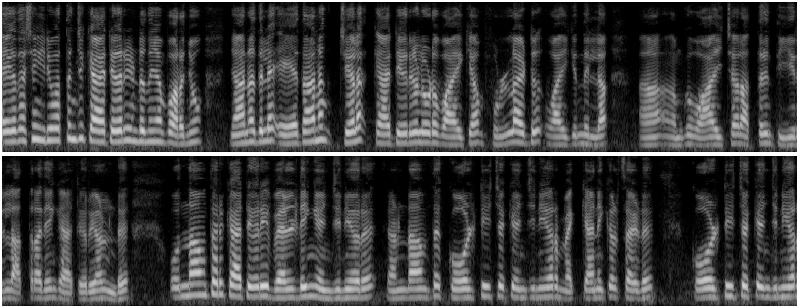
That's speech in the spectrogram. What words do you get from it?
ഏകദേശം ഇരുപത്തഞ്ച് കാറ്റഗറി ഉണ്ടെന്ന് ഞാൻ പറഞ്ഞു. ഞാനതിലെ ഏതാനും ചില കാറ്റഗറികളോട് വായിക്കാം. ഫുള്ളായിട്ട് വായിക്കുന്നില്ല. നമുക്ക് വായിച്ചാൽ അത്രയും തീരില്ല. അത്രയധികം കാറ്റഗറികളുണ്ട് ഒന്നാമത്തെ ഒരു കാറ്റഗറി വെൽഡിംഗ് എഞ്ചിനീയർ രണ്ടാമത്തെ quality check engineer mechanical side quality check engineer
